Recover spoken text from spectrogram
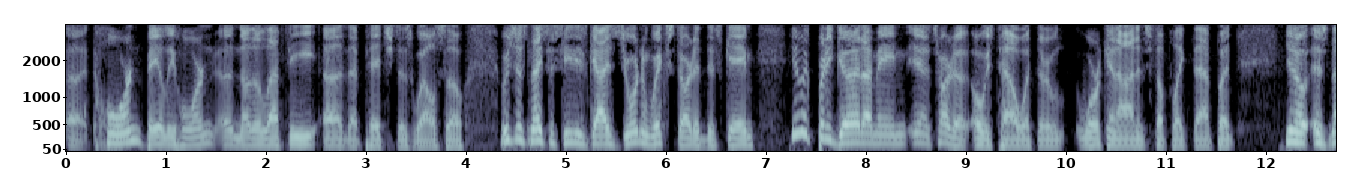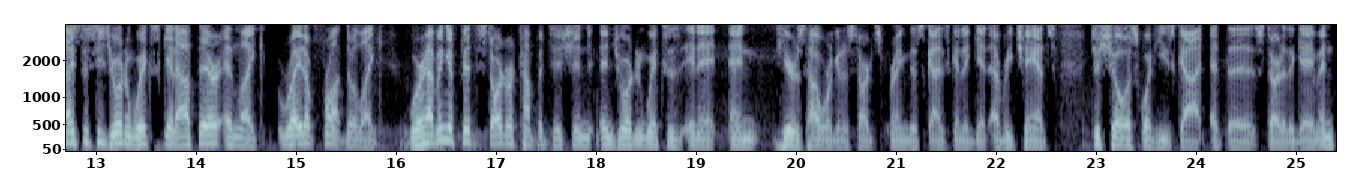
uh, Horn, Bailey Horn, another lefty uh, that pitched as well. So it was just nice to see these guys. Jordan Wicks started this game. He looked pretty good. I mean, you know, it's hard to always tell what they're working on and stuff like that, but. You know, it's nice to see Jordan Wicks get out there and like right up front, they're like, "We're having a fifth starter competition, and Jordan Wicks is in it. And here's how we're going to start spring. This guy's going to get every chance to show us what he's got at the start of the game." And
